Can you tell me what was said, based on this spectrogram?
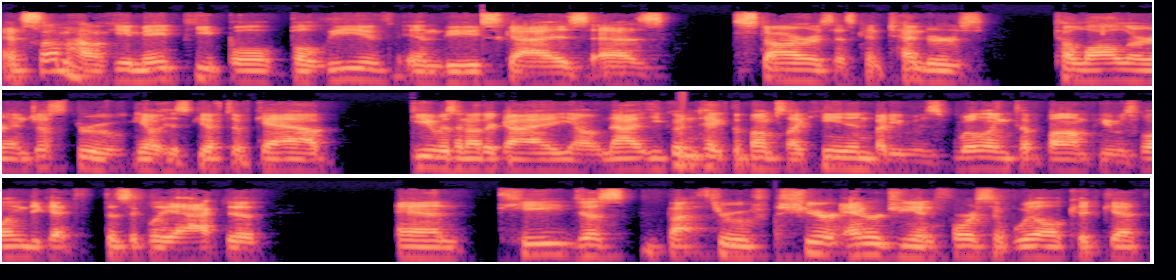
And somehow he made people believe in these guys as stars, as contenders to Lawler, and just through you know his gift of gab, he was another guy. You know, not he couldn't take the bumps like Heenan, but he was willing to bump. He was willing to get physically active, and he just but through sheer energy and force of will could get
